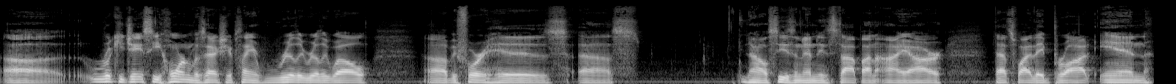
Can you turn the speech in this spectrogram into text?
Uh, rookie Jaycee Horn was actually playing really, really well uh, before his uh, now season ending stop on IR. That's why they brought in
